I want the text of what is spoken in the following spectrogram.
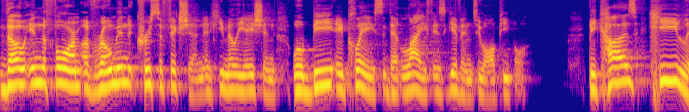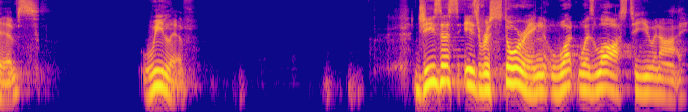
though in the form of Roman crucifixion and humiliation, will be a place that life is given to all people. Because he lives, we live. Jesus is restoring what was lost to you and I.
